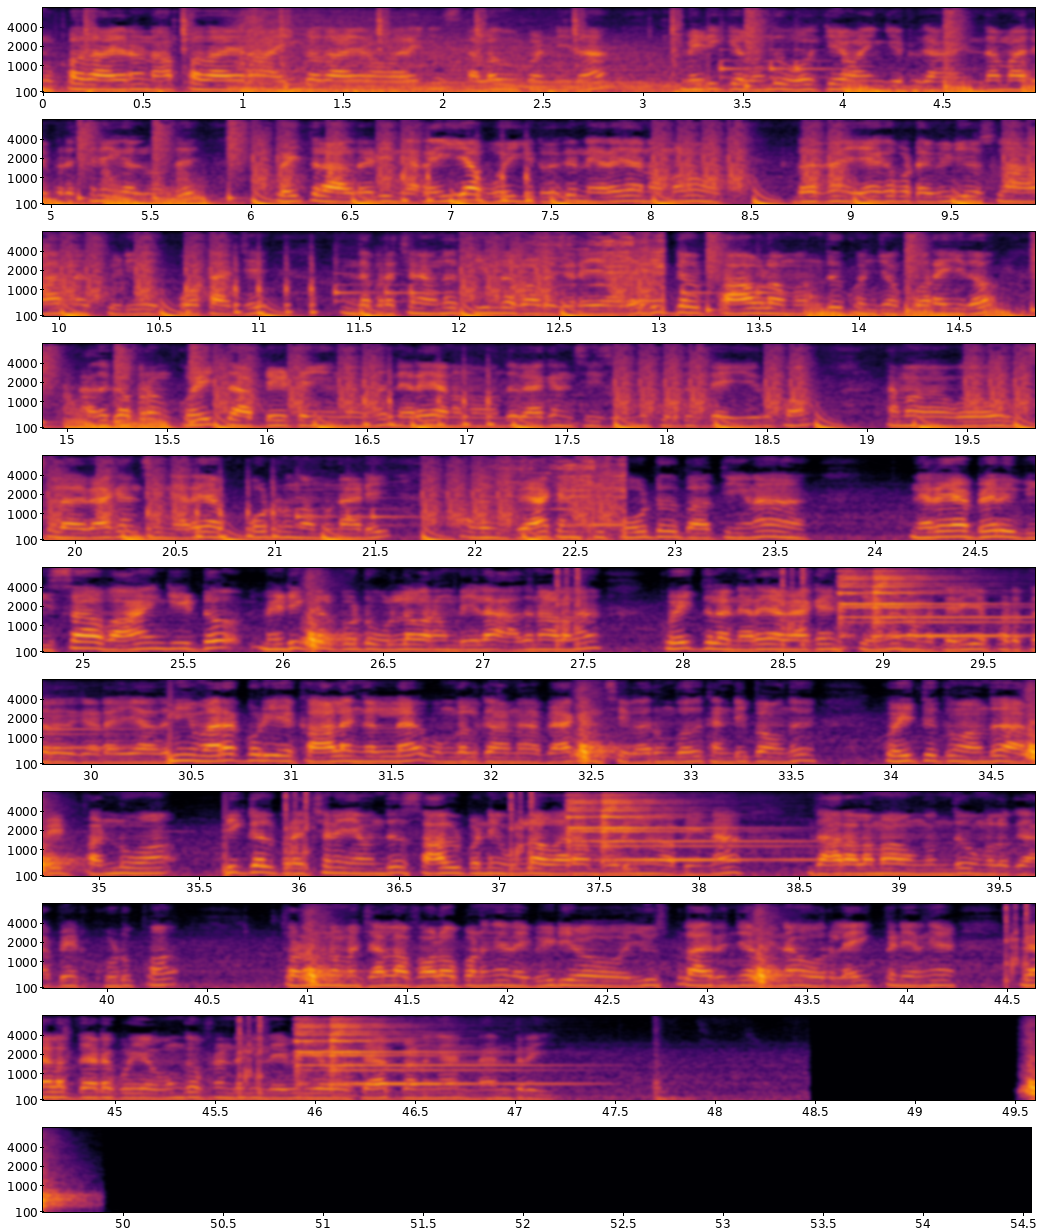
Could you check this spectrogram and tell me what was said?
முப்பதாயிரம் நாற்பதாயிரம் ஐம்பதாயிரம் வரைக்கும் செலவு பண்ணி தான் மெடிக்கல் வந்து ஓகே வாங்கிட்டு இருக்காங்க. இந்த மாதிரி பிரச்சனைகள் வந்து குவைத்தில் ஆல்ரெடி நிறையா போய்கிட்டு இருக்கு. நிறையா நம்மளும் ஏகப்பட்ட வீடியோஸ்லாம் அவேர்னஸ் வீடியோ போட்டாச்சு. இந்த பிரச்சனை வந்து தீர்ந்தபாடு கிடையாது. மெடிக்கல் ப்ராப்ளம் வந்து கொஞ்சம் குறையுதோ அதுக்கப்புறம் குவைத் அப்டேட்டையும் வந்து நிறையா நம்ம வந்து வேகன்சிஸ் வந்து கொடுத்துக்கிட்டே இருக்கோம் நம்ம ஒரு சில வேகன்சி நிறையா போட்டிருந்தோம் முன்னாடி. அது வேகன்சி போட்டு பார்த்தீங்கன்னா நிறையா பேர் விசா வாங்கிட்டும் மெடிக்கல் போட்டு உள்ளே வர முடியல. அதனால தான் குவைத்தில் நிறையா வேகன்சி வந்து நம்ம தெரியப்படுத்துறது கிடையாது. நீ வரக்கூடிய காலங்களில் உங்களுக்கான வேகன்சி வரும்போது கண்டிப்பாக வந்து குவைத்துக்கும் வந்து அப்டேட் பண்ணுவோம். மெடிக்கல் பிரச்சனையை வந்து சால்வ் பண்ணி உள்ளே வர முடியும் அப்படின்னா தாராளமாக அவங்க வந்து உங்களுக்கு அப்டேட் கொடுப்போம். தொடர்ந்து நம்ம சேனலை ஃபாலோ பண்ணுங்கள் இந்த வீடியோ யூஸ்ஃபுல்லாக இருந்துச்சு அப்படின்னா ஒரு லைக் பண்ணிடுங்க வேலை தேடக்கூடிய உங்கள் ஃப்ரெண்டுக்கு இந்த வீடியோவை ஷேர் பண்ணுங்கள் நன்றி.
